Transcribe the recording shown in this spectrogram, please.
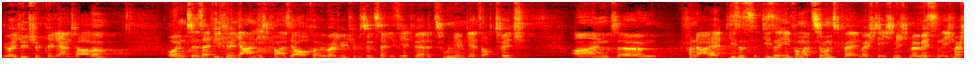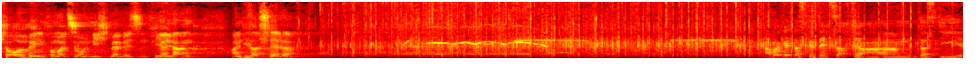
über YouTube gelernt habe, und äh, seit wie vielen Jahren ich quasi auch über YouTube sozialisiert werde, zunehmend jetzt auf Twitch. Und ähm, von daher, dieses, diese Informationsquellen möchte ich nicht mehr missen. Ich möchte eure Informationen nicht mehr missen. Vielen Dank an dieser Stelle. Aber das Gesetz sagt ja, ähm, dass die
